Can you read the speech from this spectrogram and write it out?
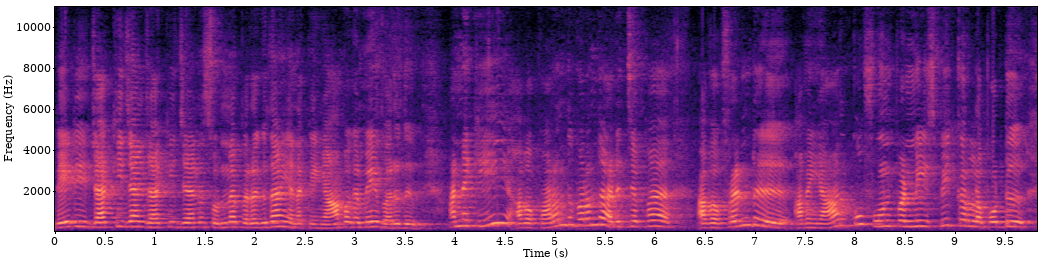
லேடி ஜாக்கி ஜான் ஜாக்கி ஜான்னு சொன்ன பிறகு தான் எனக்கு ஞாபகமே வருது. அன்னைக்கு அவள் பறந்து பறந்து அடித்தப்ப அவள் ஃப்ரெண்டு அவன் யாருக்கும் ஃபோன் பண்ணி ஸ்பீக்கரில் போட்டு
